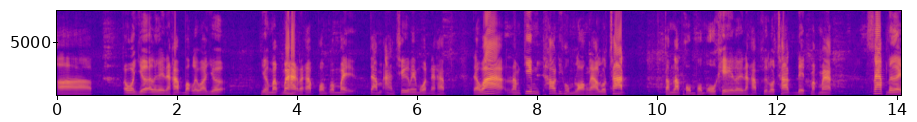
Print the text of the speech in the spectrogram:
เออโอ้เยอะเลยนะครับ บอกเลยว่าเยอะเยอะมากๆนะครับ ผมก็ไม่จำอ่านชื่อไม่หมดนะครับ แต่ว่าน้ำจิ้มเท่าที่ผมลองแล้วรสชาติสำหรับผมผมโอเคเลยนะครับ คือรสชาติเด็ดมากๆแซ่บเลย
